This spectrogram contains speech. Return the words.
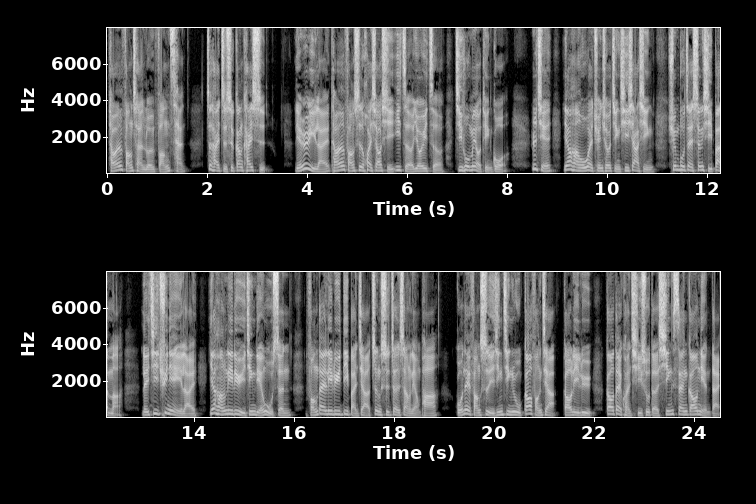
台湾房产沦房惨，这还只是刚开始。连日以来，台湾房市坏消息一则又一则，几乎没有停过。日前，央行无畏全球景气下行，宣布再升息半码。累计去年以来，央行利率已经连五升，房贷利率地板价正式站上两趴。国内房市已经进入高房价、高利率、高贷款期数的新三高年代。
